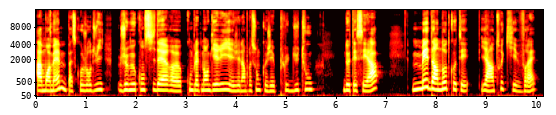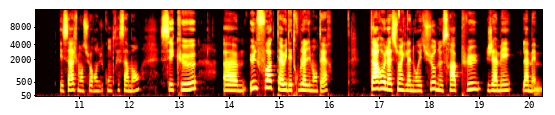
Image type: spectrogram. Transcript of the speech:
à moi-même parce qu'aujourd'hui, je me considère euh, complètement guérie et j'ai l'impression que j'ai plus du tout de TCA. Mais d'un autre côté, il y a un truc qui est vrai, et ça, je m'en suis rendu compte récemment, c'est que euh, une fois que tu as eu des troubles alimentaires, ta relation avec la nourriture ne sera plus jamais la même.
